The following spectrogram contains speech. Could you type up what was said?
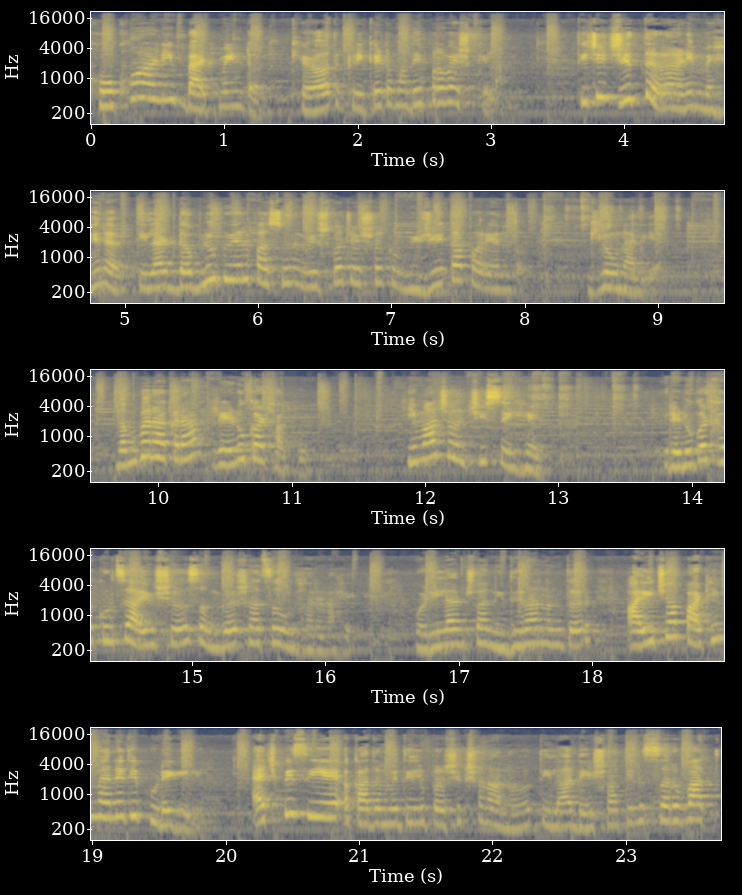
खो खो आणि बॅडमिंटन खेळत क्रिकेटमध्ये प्रवेश केला. तिची जिद्द आणि मेहनत तिला डब्ल्यू पी एलपासून विश्वचषक विजेतापर्यंत घेऊन आली आहे. नंबर अकरा रेणुका ठाकूर. हिमाचलची सिंहेण रेणुका ठाकूरचं आयुष्य संघर्षाचं उदाहरण आहे. वडिलांच्या निधनानंतर आईच्या पाठिंब्याने ती पुढे गेली. एच पी सी ए अकादमीतील प्रशिक्षणानं तिला देशातील सर्वात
